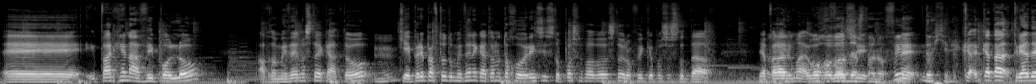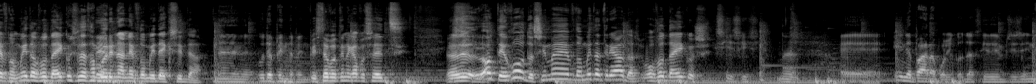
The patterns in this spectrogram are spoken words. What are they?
ε, υπάρχει ένα δίπολο από το 0 έως το 100 και πρέπει αυτό το 0% να το χωρίσει στο πόσο θα δώσει το Rofi και πόσο στο DAF. Για παράδειγμα, εγώ έχω 80 δώσει. στο Rofi, ναι, όχι. κα- κατά 30-70, 80-20 δεν θα Ναι, μπορεί ναι. να είναι 70-60. Ναι, ναι, ναι, ούτε 50-50. Πιστεύω ότι είναι κάπως έτσι. Δηλαδή, ότι εγώ όντως είμαι 70-30, 80-20. Ισχύει, ισχύει. ισχύει. Ναι. Ε, είναι πάρα πολύ κοντά αυτή η DMCs. Είναι,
